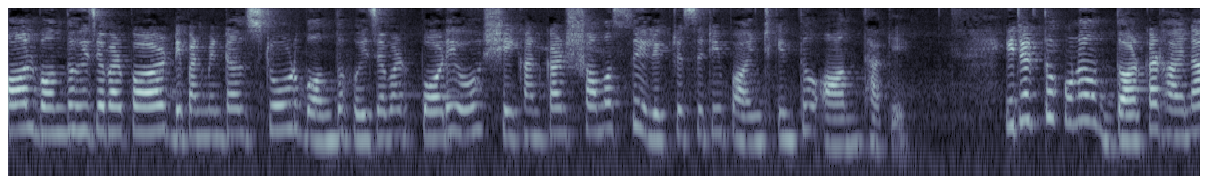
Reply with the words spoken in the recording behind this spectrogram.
মল বন্ধ হয়ে যাবার পর ডিপার্টমেন্টাল স্টোর বন্ধ হয়ে যাবার পরেও সেখানকার সমস্ত ইলেকট্রিসিটি পয়েন্ট কিন্তু অন থাকে। এটার তো কোনো দরকার হয় না।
